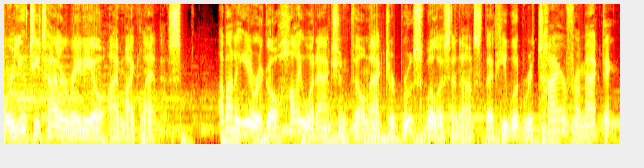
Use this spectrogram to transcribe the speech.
For UT Tyler Radio, I'm Mike Landis. About a year ago, Hollywood action film actor Bruce Willis announced that he would retire from acting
